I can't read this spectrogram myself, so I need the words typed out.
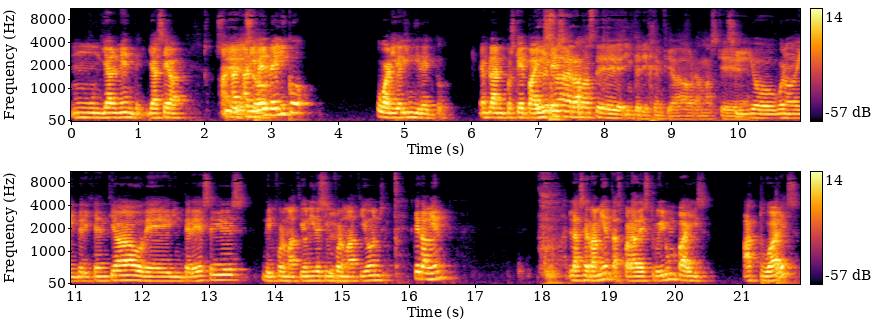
mundialmente? Ya sea Sí, a, a- a eso- nivel bélico o a nivel indirecto. En plan, pues que Pero países... Es una guerra más de inteligencia ahora, más que. Sí, o bueno, de inteligencia o de intereses, de información y desinformación. Es que también las herramientas para destruir un país actuales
